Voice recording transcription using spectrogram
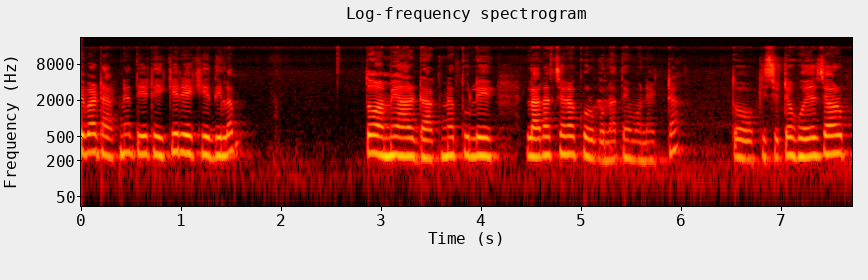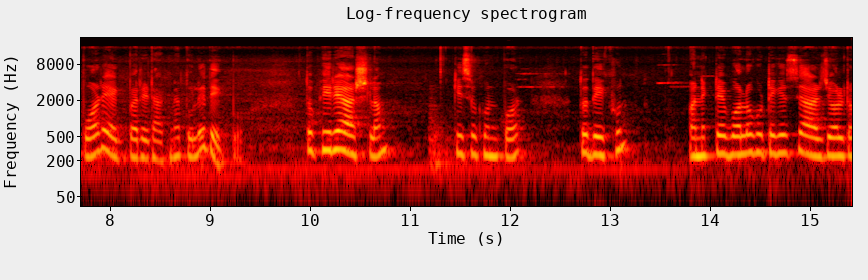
এবার ঢাকনা দিয়ে ঢেকে রেখে দিলাম। তো আমি আর ঢাকনা তুলে লাড়াচাড়া করব না তেমন একটা। তো কিছুটা হয়ে যাওয়ার পর একবারে ঢাকনা তুলে দেখব। তো ফিরে আসলাম কিছুক্ষণ পর। তো দেখুন, অনেকটাই বলক উঠে গেছে আর জলটা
